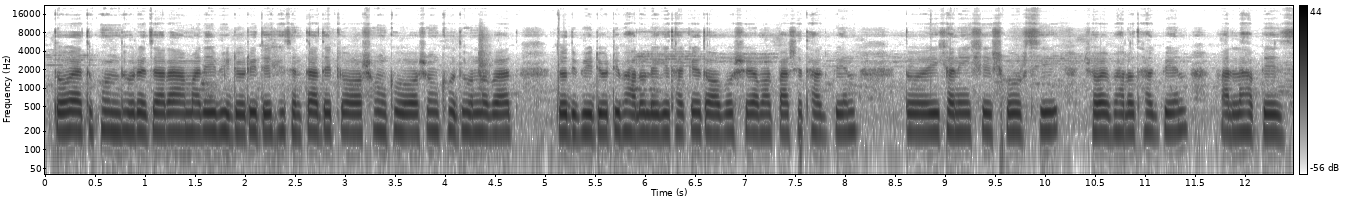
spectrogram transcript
তো এতক্ষণ ধরে যারা আমার এই ভিডিওটি দেখেছেন, তাদেরকে অসংখ্য অসংখ্য ধন্যবাদ। যদি ভিডিওটি ভালো লেগে থাকে, তো অবশ্যই আমার পাশে থাকবেন। তো এইখানেই শেষ করছি। সবাই ভালো থাকবেন। আল্লাহ হাফেজ।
